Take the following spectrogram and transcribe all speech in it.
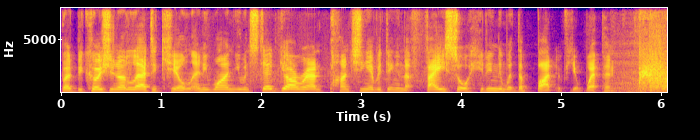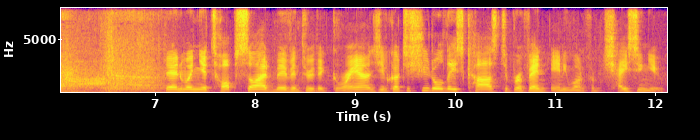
but because you're not allowed to kill anyone, you instead go around punching everything in the face or hitting them with the butt of your weapon. Then when you're topside moving through the grounds, you've got to shoot all these cars to prevent anyone from chasing you.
